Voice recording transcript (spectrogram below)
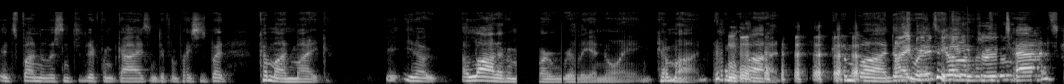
it's fun to listen to different guys in different places. But come on, Mike, you know, a lot of them are really annoying. Come on, come on, come on! Don't you want to take anyone through, to task?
